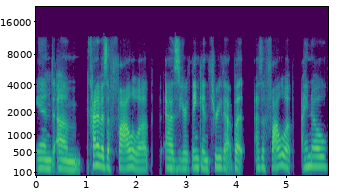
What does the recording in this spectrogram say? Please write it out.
And um, kind of as a follow up, as mm-hmm. you're thinking through that, but as a follow up, I know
